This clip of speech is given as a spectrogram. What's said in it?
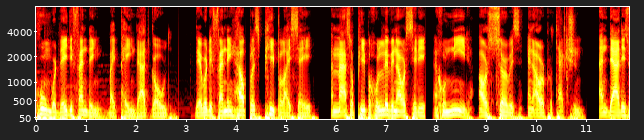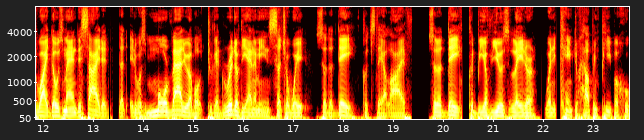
Whom were they defending by paying that gold? They were defending helpless people, I say, a mass of people who live in our city and who need our service and our protection. And that is why those men decided that it was more valuable to get rid of the enemy in such a way so that they could stay alive, so that they could be of use later when it came to helping people who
